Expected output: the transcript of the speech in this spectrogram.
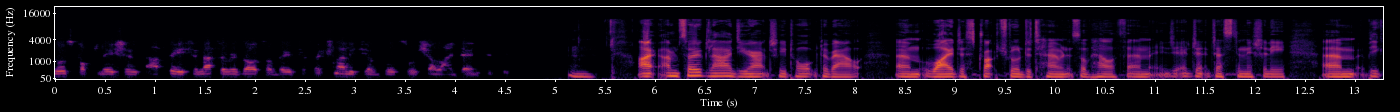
those populations are facing as a result of the intersectionality of those social identities. Mm. I, I'm so glad you actually talked about um, wider structural determinants of health um, j- j- just initially, um, be-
